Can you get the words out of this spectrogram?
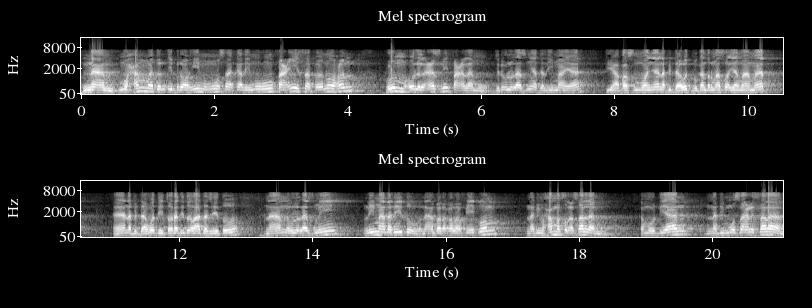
Naam, Muhammadun Ibrahim Musa kalimuhu fa Isa Nuhun hum ulul azmi fa'lamu. Jadi ulul azmi ada lima ya dihafal semuanya Nabi Daud bukan termasuk yang Muhammad. Eh, Nabi Daud di Taurat itu ada di situ. Nah, ulul azmi lima tadi itu. Nah, barakallahu fikum. Nabi Muhammad sallallahu alaihi wasallam. Kemudian Nabi Musa alaihissalam,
